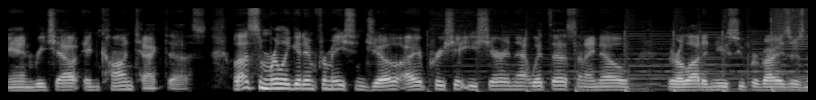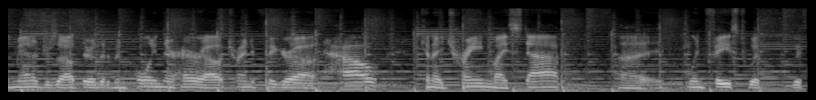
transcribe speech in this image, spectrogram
and reach out and contact us. Well, that's some really good information, Joe. I appreciate you sharing that with us. And I know there are a lot of new supervisors and managers out there that have been pulling their hair out trying to figure out how can I train my staff uh, when faced with, with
